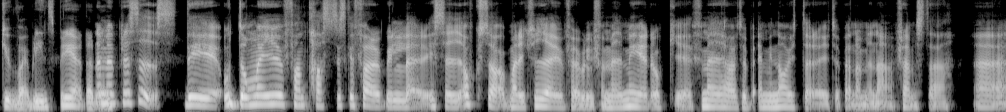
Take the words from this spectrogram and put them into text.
Gud vad jag blir inspirerad av Nej, dig. men precis. Det, och de är ju fantastiska förebilder i sig också. Marie Curie är ju en förebild för mig med och eh, för mig har jag typ Emmy Noether är typ en av mina främsta. eh,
